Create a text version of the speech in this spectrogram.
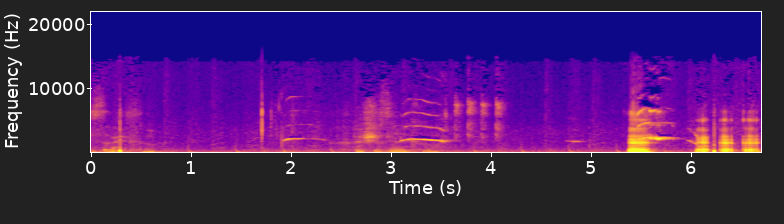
四百克，十三克。嗯嗯嗯嗯，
